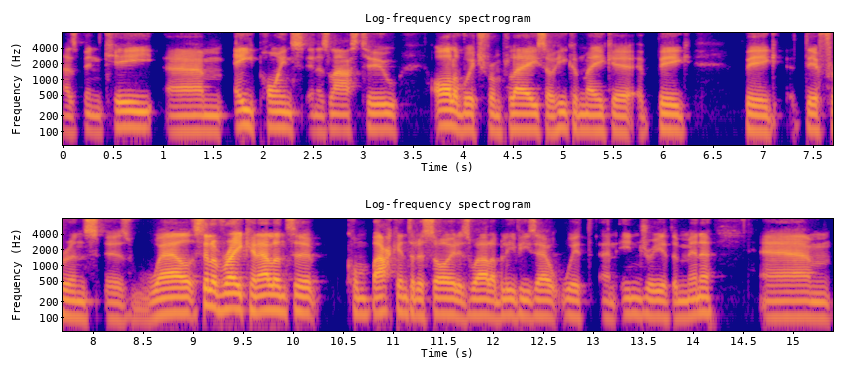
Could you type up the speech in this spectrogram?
has been key. Um, eight points in his last two, all of which from play, so he could make a, a big, big difference as well. Still have Ray Ellen to come back into the side as well. I believe he's out with an injury at the minute. Um,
